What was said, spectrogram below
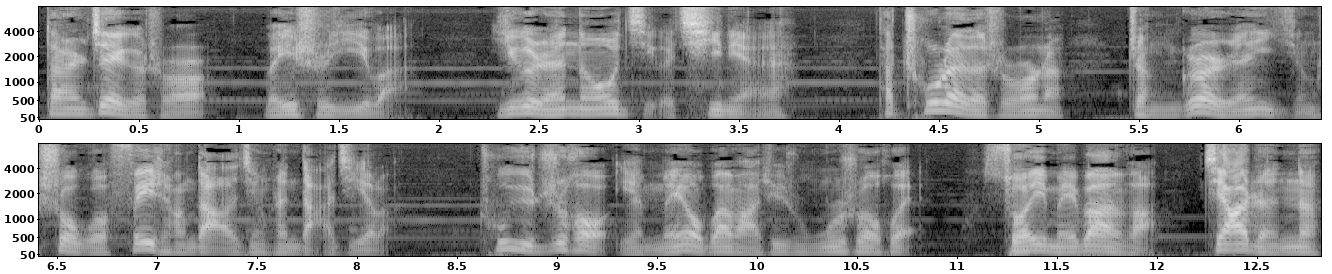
但是这个时候为时已晚，一个人能有几个七年呀？他出来的时候呢，整个人已经受过非常大的精神打击了。出狱之后也没有办法去融入社会，所以没办法，家人呢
